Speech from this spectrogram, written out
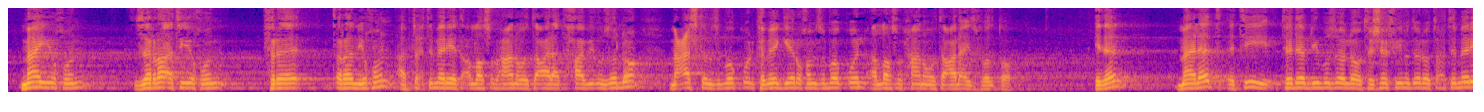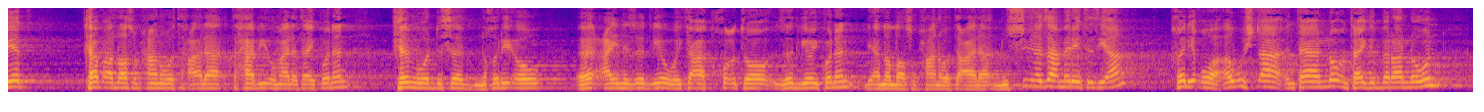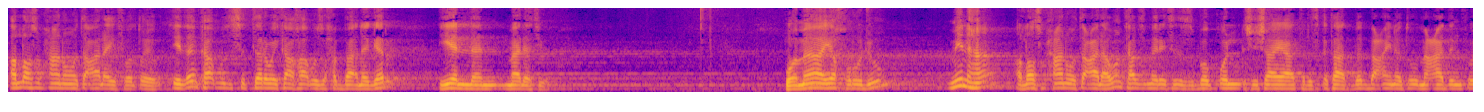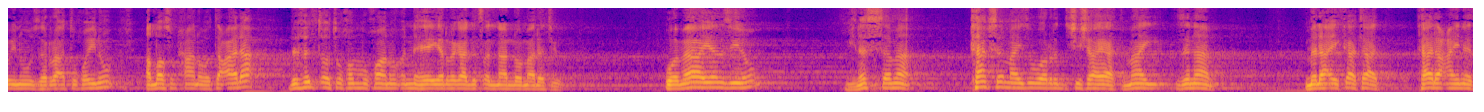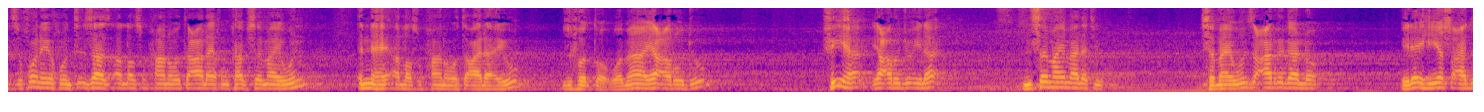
ማይ ይኹን ዘራእቲ ይኹን ፍረ ጥረን ይኹን ኣብ ትሕቲ መሬት ኣላ ስብሓን ወተላ ተሓቢኡ ዘሎ መዓስ ከም ዝበቁል ከመይ ገይሩ ከም ዝበቁል ኣላ ስብሓን ወተላ እዩ ዝፈልጦ እዘን ማለት እቲ ተደብዲቡ ዘሎ ተሸፊኑ ዘሎ ትሕቲ መሬት ካብ ኣላ ስብሓን ወተላ ተሓቢኡ ማለት ኣይኮነን ከም ወዲ ሰብ ንኽሪኦ ዓይኒ ዘድልዮ ወይ ከዓ ክክዕቶ ዘድልዮ ኣይኮነን ኣን ኣላ ስብሓን ወተላ ንስኡ ነዛ መሬት እዚኣ ኸሊቕዋ ኣብ ውሽጣ እንታይ ኣሎ እንታይ ግበር ኣሎ እውን ኣላ ስብሓን ወተላ ይፈልጦ እዮም እዘን ካብኡ ዝስተር ወይ ከዓ ካብኡ ዝሕባእ ነገር የለን ማለት እዩ ወማ የኽርጁ ምንሃ ኣላ ስብሓን ወተላ እውን ካብዚ መሬት እዚ ዝበቁል ሽሻያት ርዝቅታት በቢ ዓይነቱ መዓድን ኮይኑ ዘራእቲ ኮይኑ ኣላ ስብሓን ወተላ ብፍልጠቱ ከም ምኳኑ እነሀ የረጋግፀልና ኣሎ ማለት እዩ ወማ የንዝሉ ሚን ኣሰማእ ካብ ሰማይ ዝወርድ ሽሻያት ማይ ዝናብ መላእካታት ካልእ ዓይነት ዝኾነ ይኹን ትእዛዝ ኣላ ስብሓን ወተላ ይኹን ካብ ሰማይ እውን እነሀ ኣላ ስብሓን ወተላ እዩ ዝፈልጦ ወማ ርጁ ፊሃ ያዕርጁ ኢላ ንሰማይ ማለት እዩ ሰማይ እውን ዝዓርግ ኣሎ ኢለይ የስዓዱ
